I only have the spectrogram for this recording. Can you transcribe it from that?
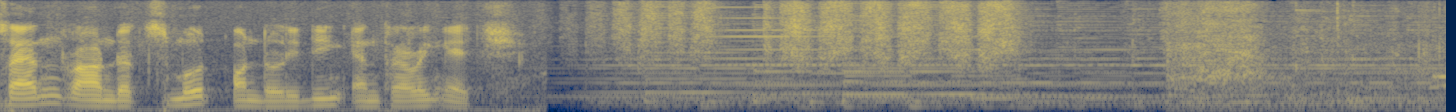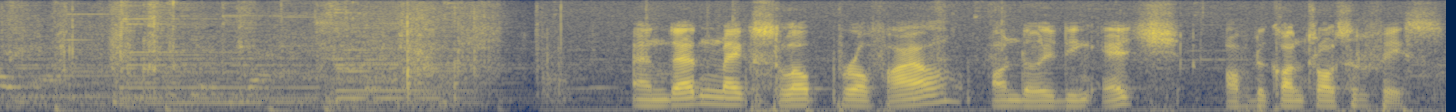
Sand rounded smooth on the leading and trailing edge. And then make slope profile on the leading edge of the control surface.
